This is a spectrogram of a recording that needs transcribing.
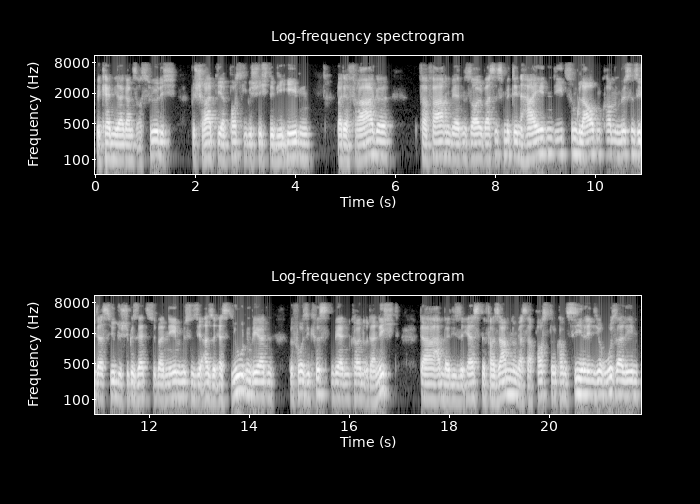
Wir kennen ja ganz ausführlich, beschreibt die Apostelgeschichte, wie eben bei der Frage verfahren werden soll, was ist mit den Heiden, die zum Glauben kommen, müssen sie das jüdische Gesetz übernehmen, müssen sie also erst Juden werden, bevor sie Christen werden können oder nicht. Da haben wir diese erste Versammlung, das Apostelkonzil in Jerusalem,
